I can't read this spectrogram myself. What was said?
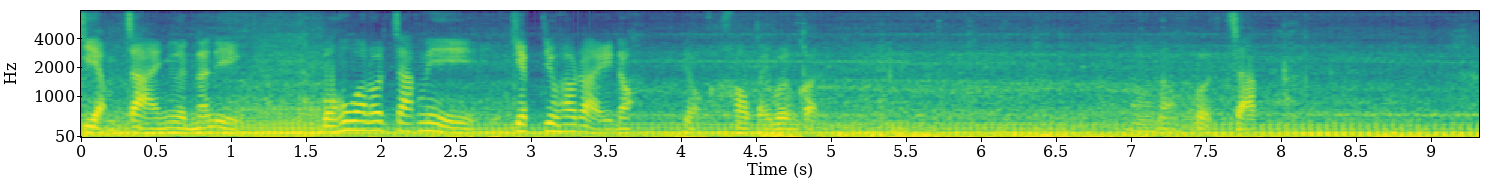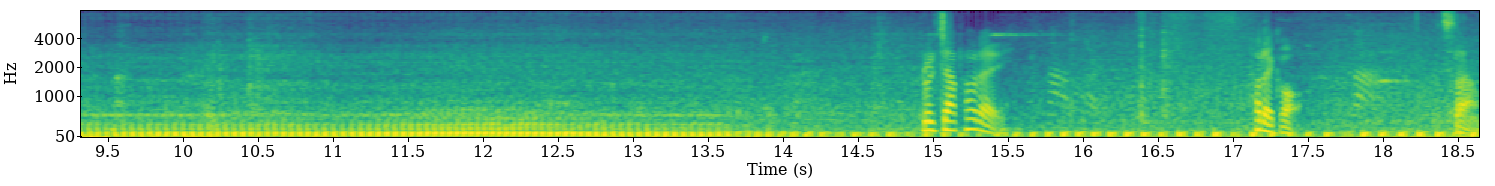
กี่ยมจ่ายเงินนั่นเองบอกว่ารถจักรนี่เก็บอยู่เท่าไหร่เนาะเดี๋ยวเข้าไปเบิ่งก่อนเนาะรถจักรรถจักรเท่าไหร่ เท่าไหร่เกาะสาม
